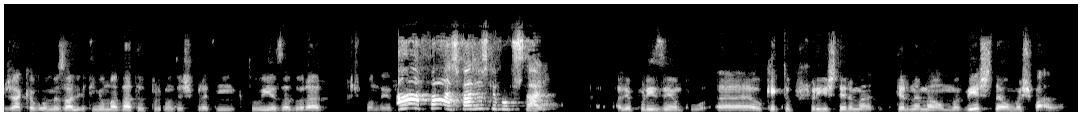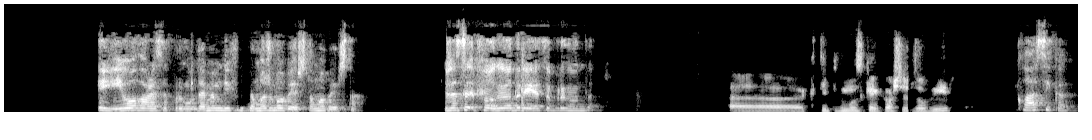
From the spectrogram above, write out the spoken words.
já acabou, mas olha, tinha uma data de perguntas para ti que tu ias adorar responder. Ah, faz, faz as que eu vou gostar. Olha, por exemplo, uh, o que é que tu preferias ter, uma, ter na mão, uma besta ou uma espada? E eu adoro essa pergunta, é mesmo difícil, mas uma besta, uma besta. Já sei, eu adorei essa pergunta. Uh, que tipo de música é que gostas de ouvir? Clássica.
